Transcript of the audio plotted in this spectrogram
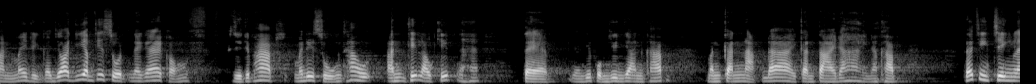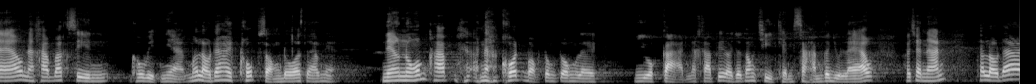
มันไม่ถึงกับยอดเยี่ยมที่สุดในแง่ของประสิทธิภาพไม่ได้สูงเท่าอันที่เราคิดนะฮะแต่อย่างที่ผมยืนยันครับ มันกันหนักได้กันตายได้นะครับ และจริง ๆแล้วนะครับ วัคซีนโควิดเนี่ยเมื่อเราได้ครบ 2 โดสแล้วเนี่ยแนวโน้มครับ อนาคตบอกตรงๆเลยมีโอกาสนะครับที่เราจะต้องฉีดเข็ม 3 กันอยู่แล้ว เพราะฉะนั้นถ้าเราได้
